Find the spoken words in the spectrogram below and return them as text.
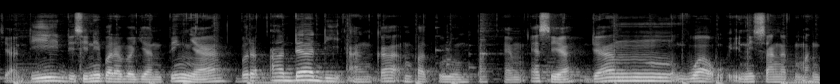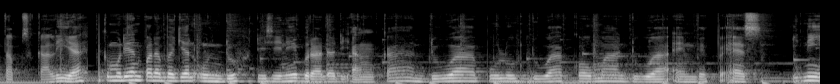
Jadi di sini pada bagian pingnya berada di angka 44 ms ya. Dan wow, ini sangat mantap sekali ya. Kemudian pada bagian unduh di sini berada di angka 22,2 mbps. Ini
